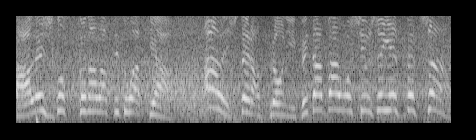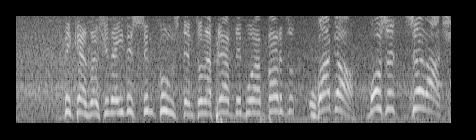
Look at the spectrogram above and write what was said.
Ależ doskonała sytuacja. Ależ teraz broni. Wydawało się, że jest bez szans. Wykazał się najwyższym kunsztem. To naprawdę była bardzo... Uwaga! Może strzelać!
